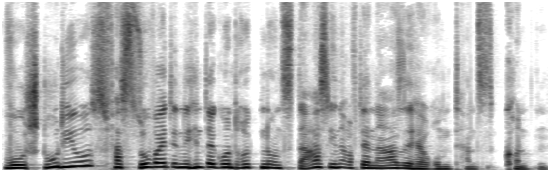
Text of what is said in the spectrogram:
wo Studios fast so weit in den Hintergrund rückten und Stars ihnen auf der Nase herumtanzen konnten.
